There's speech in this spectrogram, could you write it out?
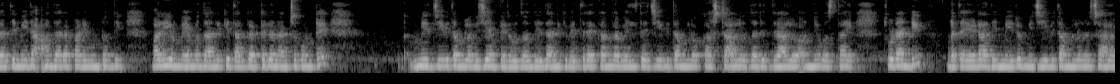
గతి మీద ఆధారపడి ఉంటుంది. మరియు మేము దానికి తగ్గట్టుగా నడుచుకుంటే మీ జీవితంలో విజయం పెరుగుతుంది. దానికి వ్యతిరేకంగా వెళ్తే జీవితంలో కష్టాలు దరిద్రాలు అన్నీ వస్తాయి. చూడండి గత ఏడాది మీరు మీ జీవితంలో చాలా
